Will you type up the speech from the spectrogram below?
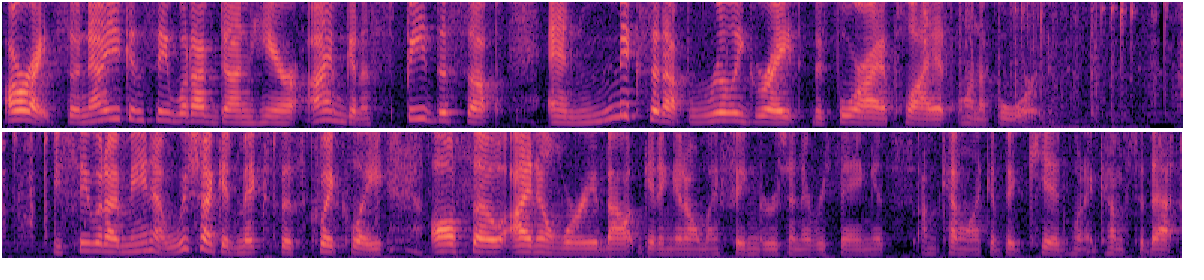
All right, so now you can see what I've done here. I'm going to speed this up and mix it up really great before I apply it on a board. You see what I mean? I wish I could mix this quickly. Also, I don't worry about getting it on my fingers and everything. It's I'm kind of like a big kid when it comes to that.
